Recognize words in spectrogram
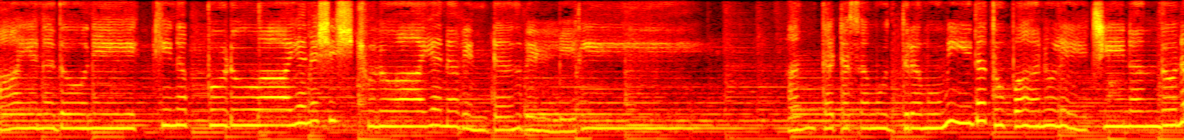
ఆయనతోనే ఎక్కినప్పుడు శిష్యులు ఆయన వెంట వెళ్ళిరి. అంతట సముద్రము మీద తుపాను లేచినందున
